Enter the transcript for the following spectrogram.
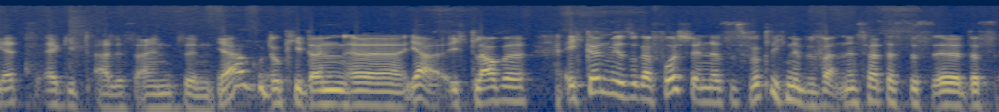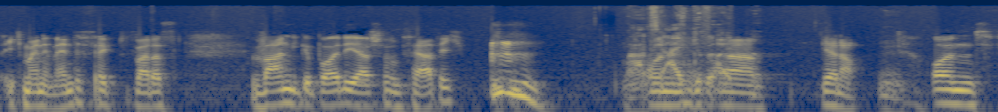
jetzt ergibt alles einen Sinn. Ja, gut, okay, dann, äh, ja, ich glaube, ich könnte mir sogar vorstellen, dass es wirklich eine Bewandtnis hat, dass das, äh, das ich meine, im Endeffekt war das, waren die Gebäude ja schon fertig. Man hat sie eingeweiht. Äh, ne? Genau. Mhm. Und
